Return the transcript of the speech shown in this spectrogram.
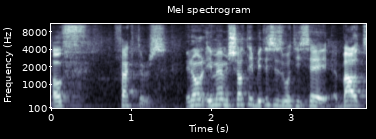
of factors. You know, Imam Shatibi, this is what he say about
